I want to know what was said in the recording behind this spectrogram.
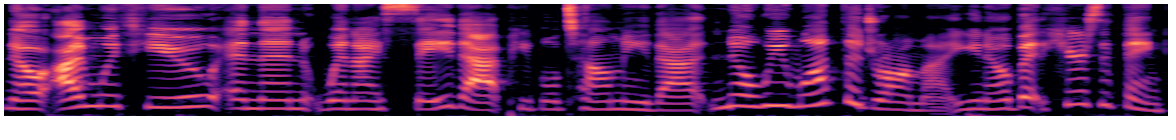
No, I'm with you. And then when I say that, people tell me that, no, we want the drama, you know? But here's the thing,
